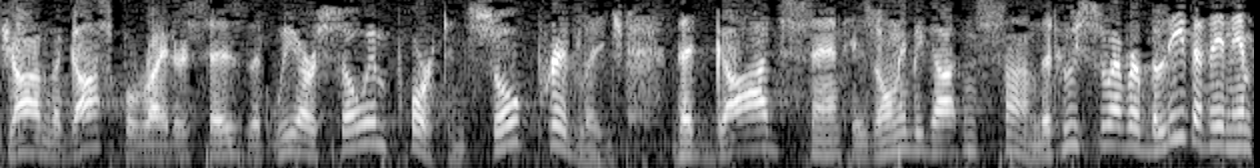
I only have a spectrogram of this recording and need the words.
John, the gospel writer, says that we are so important, so privileged, that God sent his only begotten Son, that whosoever believeth in him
